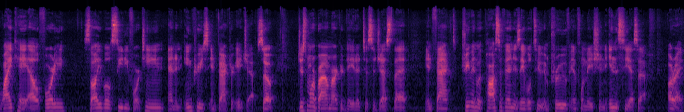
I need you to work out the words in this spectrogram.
YKL40, soluble CD14, and an increase in factor HF. So, just more biomarker data to suggest that, in fact, treatment with Posiphen is able to improve inflammation in the CSF. Alright,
